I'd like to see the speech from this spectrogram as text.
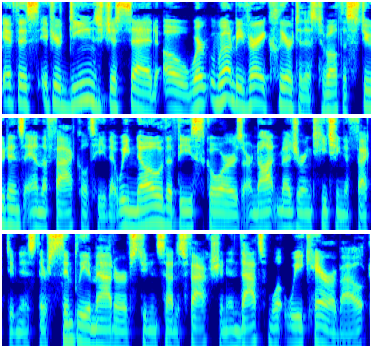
if this if your deans just said, "Oh, we're, we want to be very clear to this to both the students and the faculty that we know that these scores are not measuring teaching effectiveness; they're simply a matter of student satisfaction, and that's what we care about."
